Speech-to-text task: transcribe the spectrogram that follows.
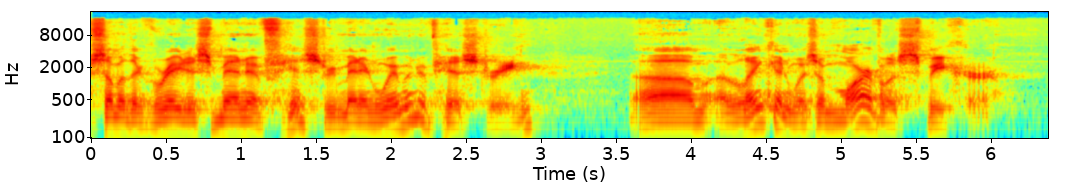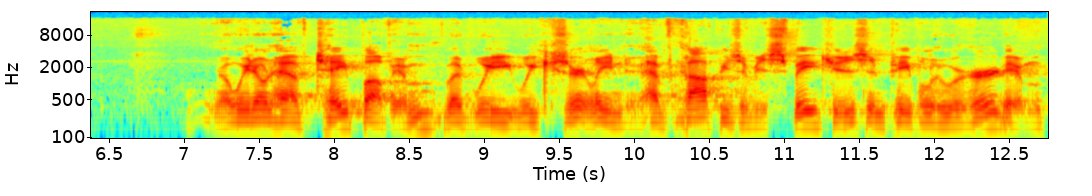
some of the greatest men of history, men and women of history. Um, Lincoln was a marvelous speaker. We don't have tape of him, but we, we certainly have copies of his speeches and people who heard him.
